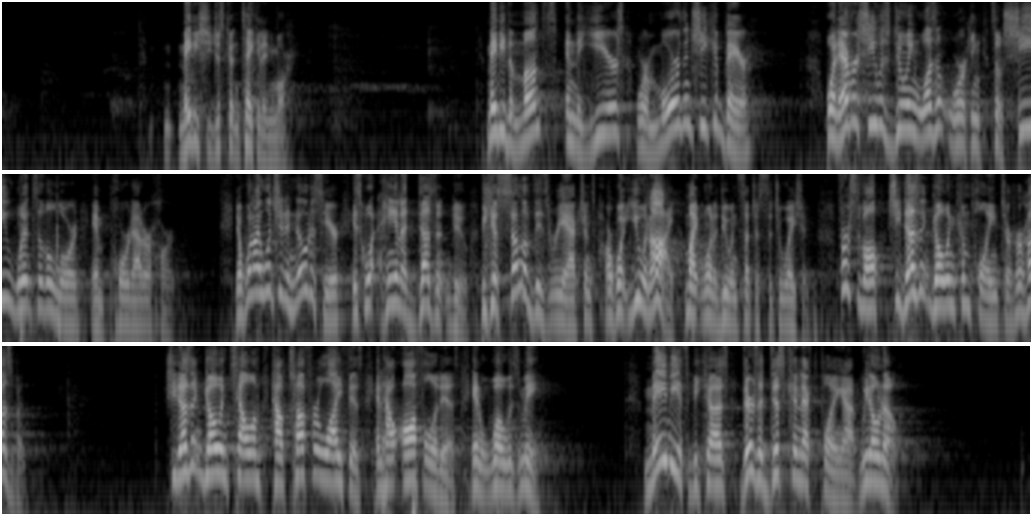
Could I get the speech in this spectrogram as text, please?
Maybe she just couldn't take it anymore. Maybe the months and the years were more than she could bear. Whatever she was doing wasn't working, so she went to the Lord and poured out her heart. Now, what I want you to notice here is what Hannah doesn't do, because some of these reactions are what you and I might want to do in such a situation. First of all, she doesn't go and complain to her husband. She doesn't go and tell him how tough her life is and how awful it is, and woe is me. Maybe it's because there's a disconnect playing out. We don't know.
